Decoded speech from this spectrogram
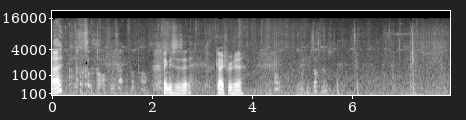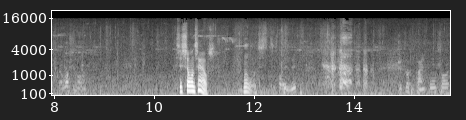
Eh? Is that the footpath or is that the footpath? I think this is it. Go through here. Something else. That washing line. Is this someone's house? Well, just, What is this? Looks like a paintball site.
